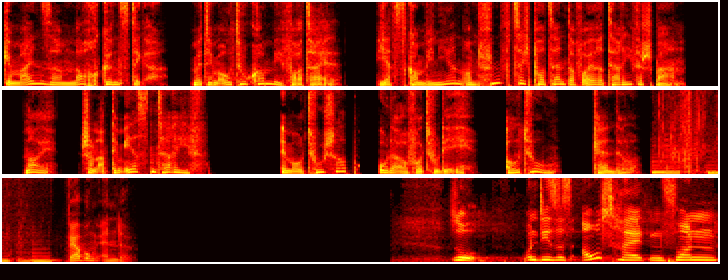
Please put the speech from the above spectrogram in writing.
Gemeinsam noch günstiger. Mit dem O2-Kombi-Vorteil. Jetzt kombinieren und 50% auf eure Tarife sparen. Neu, schon ab dem ersten Tarif. Im O2-Shop oder auf o2.de. O2, can do. Werbung Ende. So, und dieses Aushalten von,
